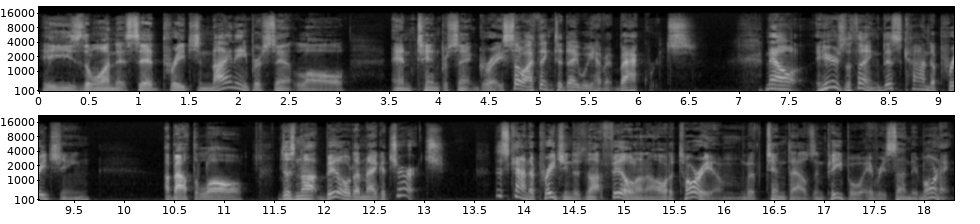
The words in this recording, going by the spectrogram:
He's the one that said, Preach 90% law and 10% grace. So I think today we have it backwards. Now, here's the thing this kind of preaching about the law does not build a megachurch. This kind of preaching does not fill an auditorium with 10,000 people every Sunday morning.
